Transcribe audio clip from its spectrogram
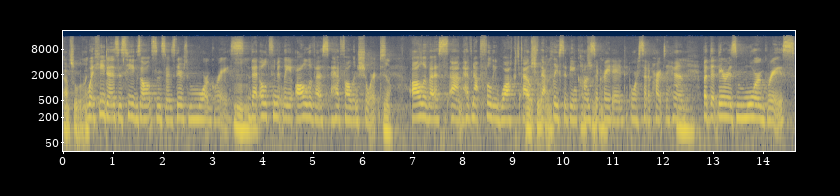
absolutely. What he does is he exalts and says there's more grace mm-hmm. that ultimately all of us have fallen short. Yeah. All of us um, have not fully walked out Absolutely. that place of being consecrated Absolutely. or set apart to Him, mm-hmm. but that there is more grace.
